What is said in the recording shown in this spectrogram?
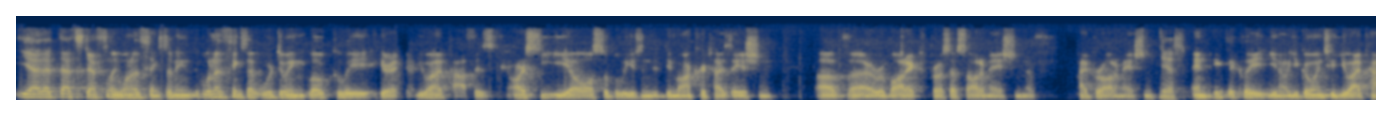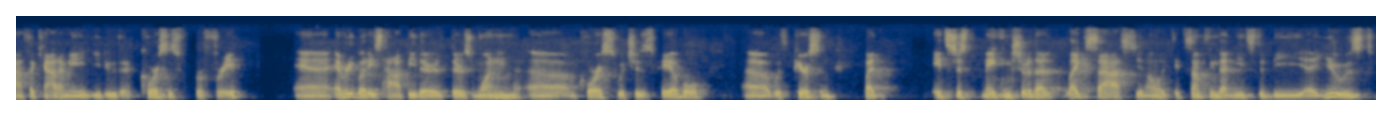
Yeah, that, that's definitely one of the things. I mean, one of the things that we're doing locally here at UiPath is our CEO also believes in the democratization of uh, robotic process automation, of hyper automation. Yes. And basically, you know, you go into UiPath Academy, you do the courses for free. Uh, everybody's happy. There, there's one um, course which is payable uh, with Pearson, but it's just making sure that, like SaaS, you know, it's something that needs to be uh, used,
